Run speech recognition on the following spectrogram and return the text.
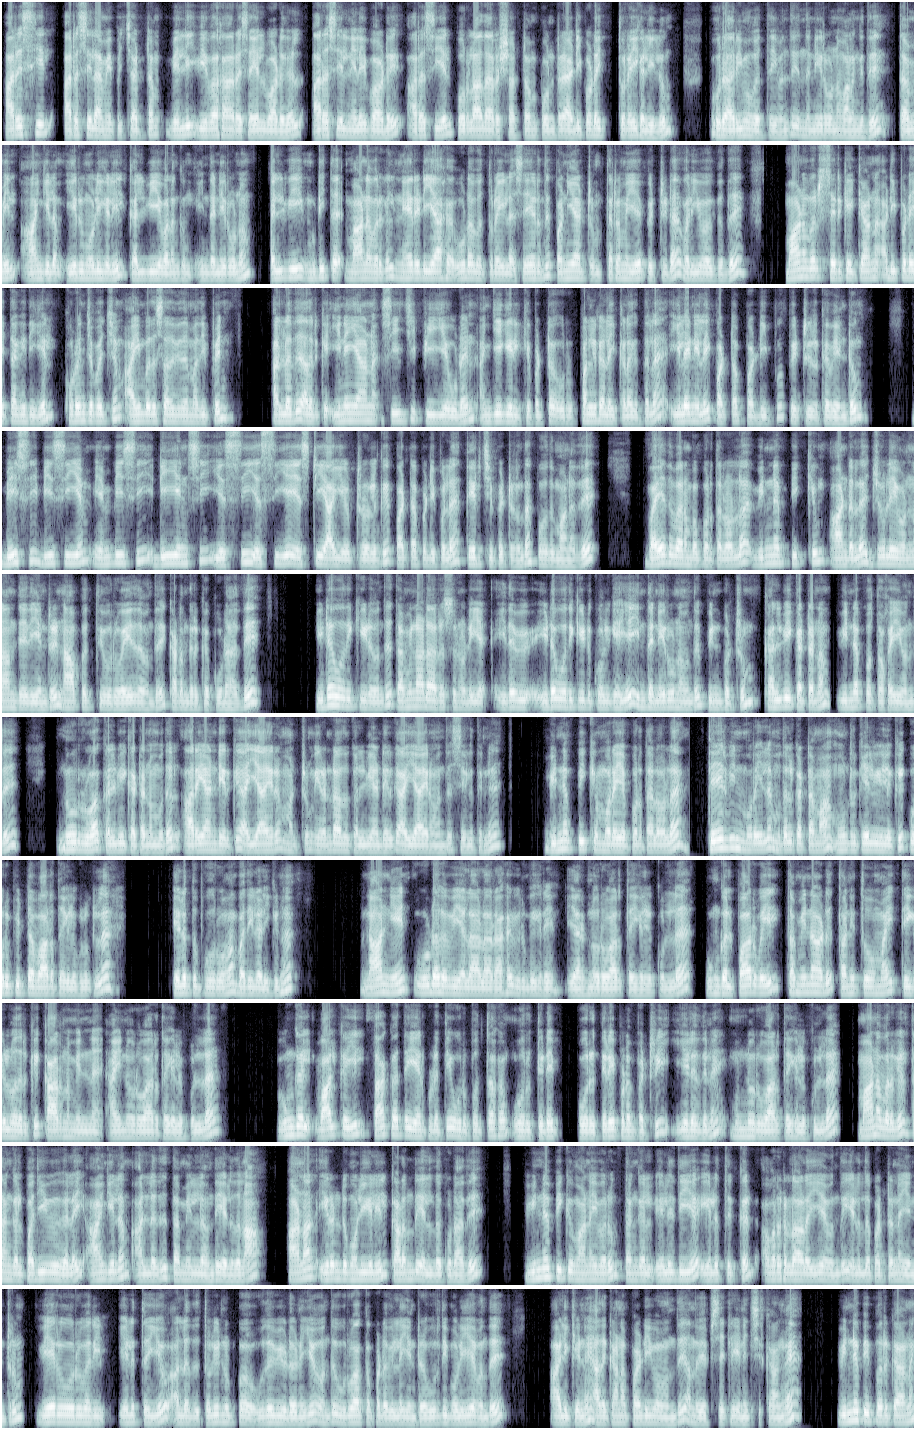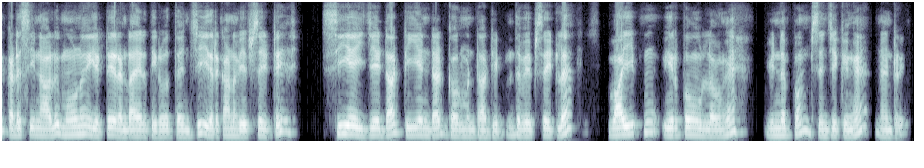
அரசியல், அரசியல் அமைப்பு சட்டம், வெளி விவகார செயல்பாடுகள், அரசியல் நிலைப்பாடு, அரசியல், பொருளாதார சட்டம் போன்ற அடிப்படை துறைகளிலும் ஒரு அறிமுகத்தை வந்து இந்த நிறுவனம் வழங்குது. தமிழ், ஆங்கிலம் இரு மொழிகளில் கல்வியை வழங்கும் இந்த நிறுவனம், கல்வியை முடித்த மாணவர்கள் நேரடியாக ஊடகத்துறையில் சேர்ந்து பணியாற்றும் திறமையை பெற்றிட வழிவகுக்குது. மாணவர் சேர்க்கைக்கான அடிப்படை தகுதியில் குறைந்தபட்சம் 50% மதிப்பெண் அல்லது அதற்கு இணையான சிஜிபிஏ உடன் அங்கீகரிக்கப்பட்ட ஒரு பல்கலைக்கழகத்தில் இளநிலை பட்டப் படிப்பு பெற்றிருக்க வேண்டும். BC, BCM, MBC, DNC, SC, SCA, ST ஆகியவற்றுகளுக்கு பட்டப்படிப்பில் தேர்ச்சி பெற்றிருந்தால் போதுமானது. வயது வரம்பை பொறுத்தளவில் விண்ணப்பிக்கும் ஆண்டில் ஜூலை ஒன்றாம் தேதி என்று நாற்பத்தி ஒரு வயதை வந்து கடந்திருக்கக்கூடாது இடஒதுக்கீடு வந்து தமிழ்நாடு அரசினுடைய இட இடஒதுக்கீடு கொள்கையை இந்த நிறுவனம் வந்து பின்பற்றும். கல்வி கட்டணம் விண்ணப்பத் தொகை வந்து நூறுரூவா கல்வி கட்டணம் முதல் அரையாண்டிற்கு 5000 மற்றும் இரண்டாவது கல்வியாண்டிற்கு 5000 வந்து செலுத்தணும். விண்ணப்பிக்கும் பொறுத்த அளவில் தேர்வின் முறையில் முதல் கட்டமாக மூன்று கேள்விகளுக்கு குறிப்பிட்ட வார்த்தைகளுக்குள்ள எழுத்துப்பூர்வமாக பதில் அளிக்கணும். நான் ஏன் ஊடகவியலாளராக விரும்புகிறேன் 200 வார்த்தைகளுக்குள்ள. உங்கள் பார்வையில் தமிழ்நாடு தனித்துவமாய் திகழ்வதற்கு காரணம் என்ன ஐநூறு வார்த்தைகளுக்குள்ள. உங்கள் வாழ்க்கையில் தாக்கத்தை ஏற்படுத்திய ஒரு புத்தகம், ஒரு திரை ஒரு திரைப்படம் பற்றி எழுதுன 300 வார்த்தைகளுக்குள்ள. மாணவர்கள் தங்கள் பதிவுகளை ஆங்கிலம் அல்லது தமிழில் வந்து எழுதலாம். ஆனால் இரண்டு மொழிகளில் கலந்து எழுதக்கூடாது. விண்ணப்பிக்கும் அனைவரும் தங்கள் எழுதிய எழுத்துக்கள் அவர்களாலேயே வந்து எழுதப்பட்டன என்றும், வேறு ஒருவரின் எழுத்தையோ அல்லது தொழில்நுட்ப உதவியுடனேயோ வந்து உருவாக்கப்படவில்லை என்ற உறுதிமொழியை வந்து அளிக்கணும். அதுக்கான படிவம் வந்து அந்த வெப்சைட்ல இணைச்சிருக்காங்க. விண்ணப்பிப்பதற்கான கடைசி நாலு மூணு எட்டு ரெண்டாயிரத்தி இருபத்தஞ்சு இதற்கான website CIJ dot TN dot government dot in இந்த வெப்சைட்ல வாய்ப்பும், விருப்பமும் உள்ளவங்க விண்ணப்பம் செஞ்சுக்குங்க. நன்றி.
